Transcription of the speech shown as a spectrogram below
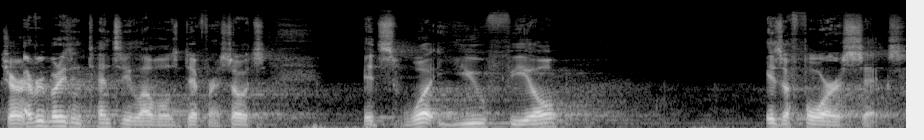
Sure. Everybody's intensity level is different. So it's it's what you feel is a four or six.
